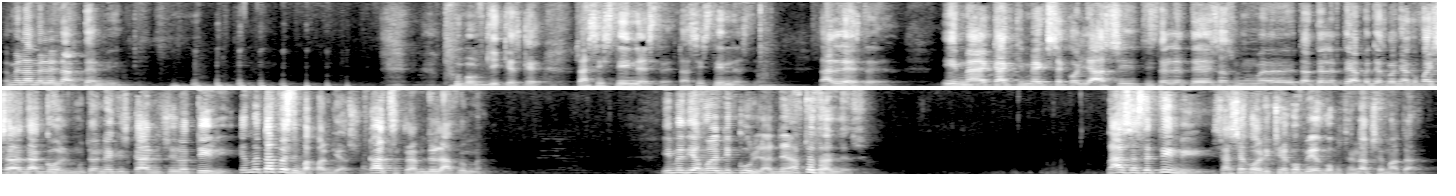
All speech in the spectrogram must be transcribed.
Εμένα με λένε Αρτέμι. Που μου βγήκες και θα συστήνεστε, θα συστήνεστε. Θα λέτε. Είμαι αεκάκι, με έχεις ξεκολλιάσει τις τελευταίες, ας πούμε, τα τελευταία πέντε χρόνια έχω φάει 40 γκολ. Μου τον έχεις κάνει σιρωτήρι. Και μετά πες την παπαριά σου. Κάτσε τώρα, μην τρελαθούμε. Είμαι διαφορετικούλα. Ναι, αυτό θα λες. Να είσαστε τίμοι. Σας έχω ρίξει, έχω πει εγώ πουθενά ψέματα.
